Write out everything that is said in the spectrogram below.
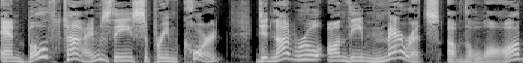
And both times the Supreme Court did not rule on the merits of the law,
